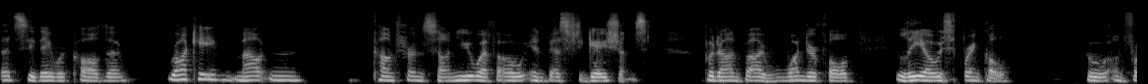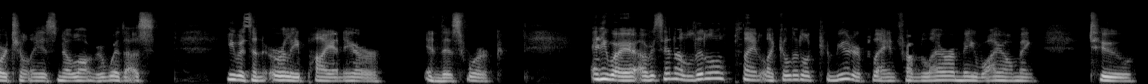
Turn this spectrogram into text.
let's see, they were called the Rocky Mountain Conference on UFO Investigations, put on by wonderful Leo Sprinkle, who unfortunately is no longer with us. He was an early pioneer in this work anyway, I was in a little plane, like a little commuter plane from Laramie, Wyoming to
